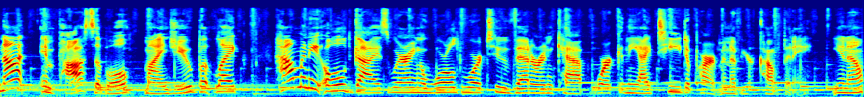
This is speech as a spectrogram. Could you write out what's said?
Not impossible, mind you, but like, how many old guys wearing a World War II veteran cap work in the IT department of your company, you know?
